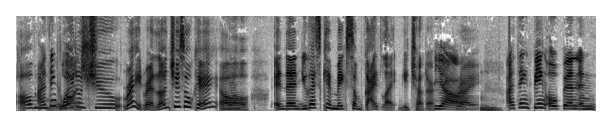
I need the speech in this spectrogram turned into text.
Um, I think why lunch. don't you? Right, right. Lunch is okay. Mm-hmm. Oh, and then you guys can make some guideline each other. yeah, Right. Mm. I think being open and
